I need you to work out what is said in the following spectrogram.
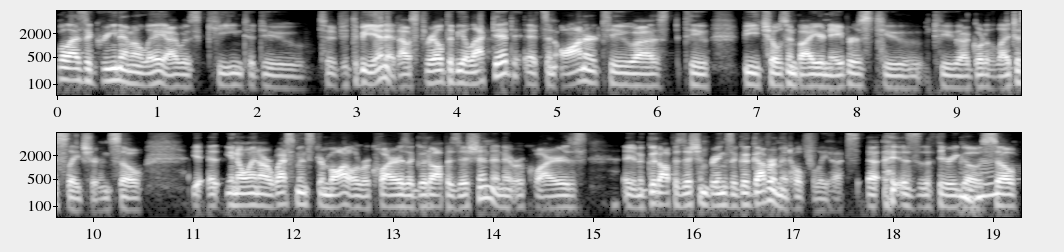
well as a green mla i was keen to do to, to be in it i was thrilled to be elected it's an honor to uh, to be chosen by your neighbors to to uh, go to the legislature and so you know in our westminster model requires a good opposition and it requires you know, good opposition brings a good government. Hopefully, that's uh, as the theory goes. Mm-hmm. So,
